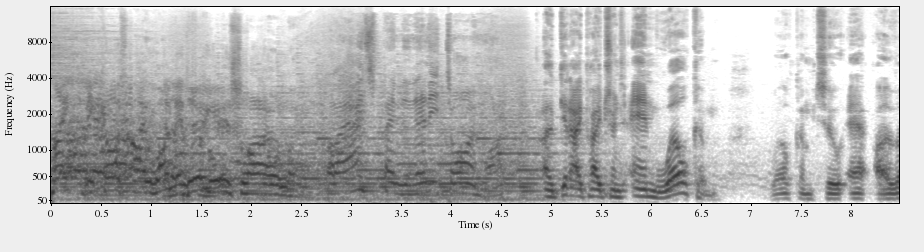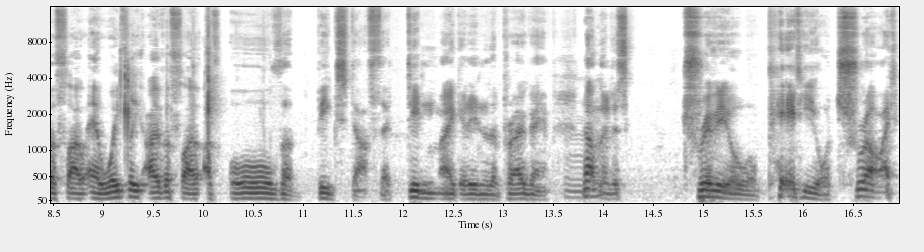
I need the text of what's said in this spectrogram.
Mate, because I want to do it. Well, I ain't spending any time on it. Uh, g'day, patrons, and welcome. Welcome to our overflow, our weekly overflow of all the big stuff that didn't make it into the program. Not that it's trivial or petty or trite.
